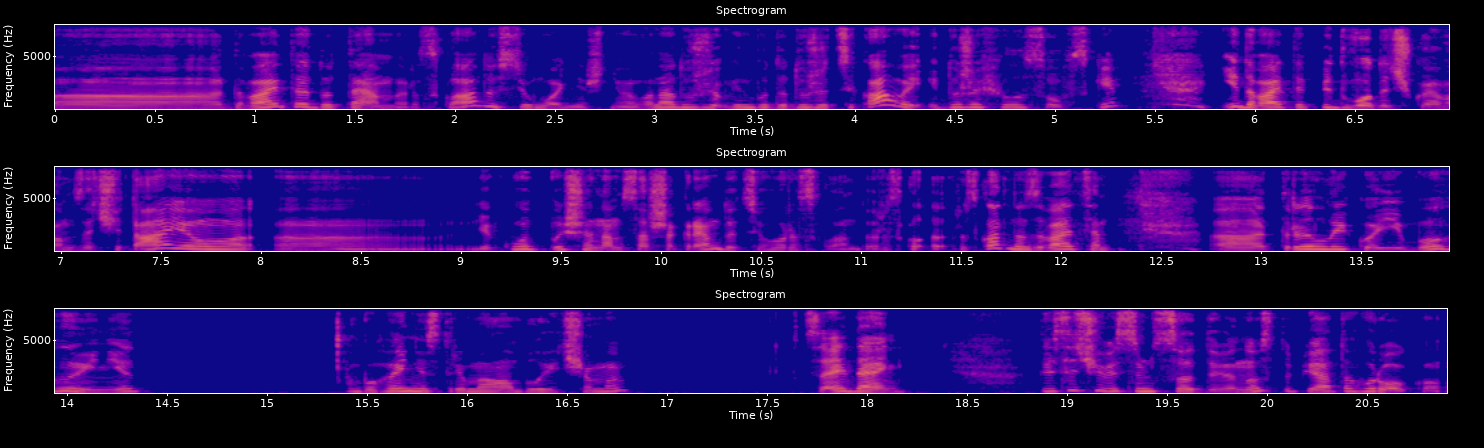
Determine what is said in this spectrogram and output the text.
Е, Давайте до теми розкладу сьогоднішнього. Вона дуже, він буде дуже цікавий і дуже філософський. І давайте підводочку я вам зачитаю, е, яку пише нам Саша Крем до цього розкладу. Розклад, називається е, Триликої богині, богині з трьома обличчями. В цей день 1895 року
